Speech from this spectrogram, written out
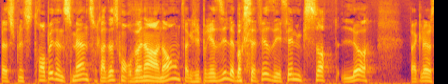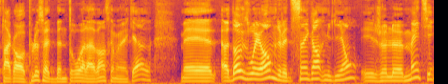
parce que je me suis trompé d'une semaine sur quand est-ce qu'on revenait en ondes. Fait que j'ai prédit le box-office des films qui sortent là. Fait que là, c'est encore plus à être ben trop à l'avance comme un cave. Mais à Dog's Way Home, j'avais dit 50 millions et je le maintiens.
